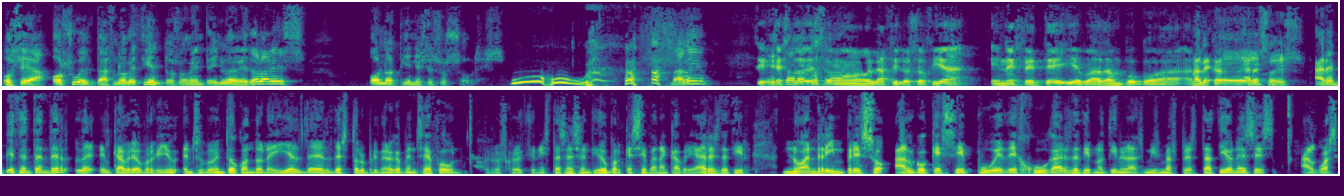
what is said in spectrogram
O sea, o sueltas 999 dólares o no tienes esos sobres. Ujú. ¿Vale? Sí, Está esto la es cosa- como la filosofía NFT llevada un poco a, a Vale, las cartas. Eh, ahora- eso es. Ahora empiezo a entender el cabreo, porque yo en su momento cuando leí el de, el de esto, lo primero que pensé fue un, pero los coleccionistas en el sentido porque se van a cabrear, es decir, no han reimpreso algo que se puede jugar, es decir, no tiene las mismas prestaciones, es algo así,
